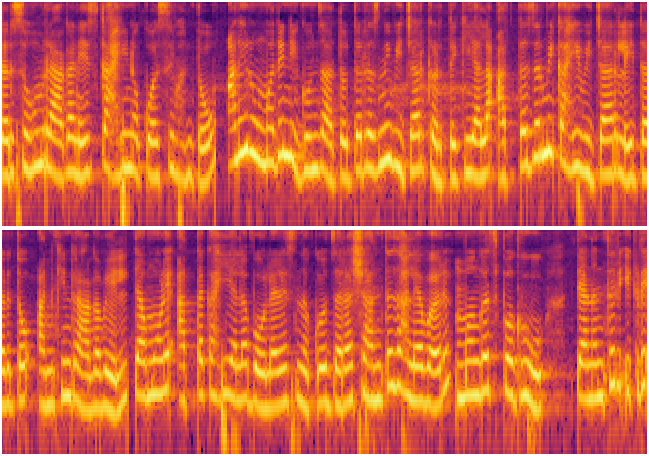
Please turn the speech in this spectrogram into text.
तर सोहम रागानेच काही नको असे म्हणतो. आणि रूममध्ये निघून जातो तर रजनी विचार करते की याला आत्ता जर मी काही विचारले तर तो आणखीन रागावेल. त्यामुळे आता काही याला बोलायलाच नको. जरा शांत झाल्यावर मगच बघू. त्यानंतर इकडे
